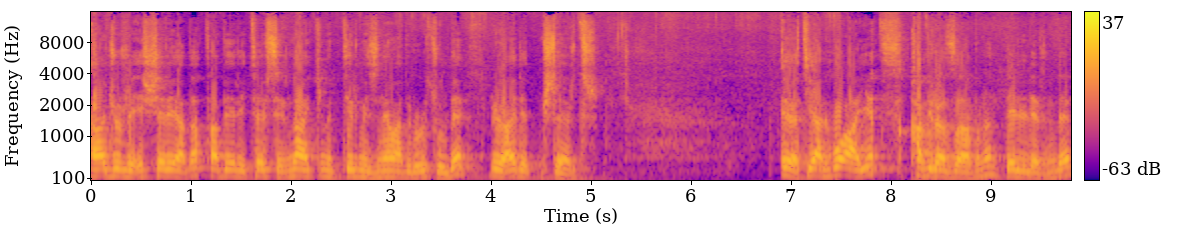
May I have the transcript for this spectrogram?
Acurri Eşşeriya'da, Taberi tefsirinde Hakim-i Tirmizi Nevadül Usul'de rivayet etmişlerdir. Evet, yani bu ayet kabir azabının delillerinden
